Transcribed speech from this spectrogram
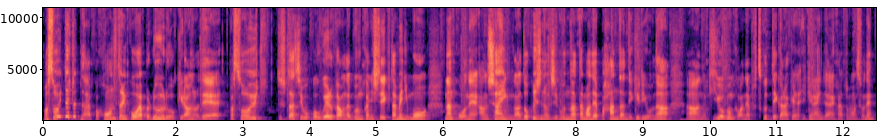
まあ、そういった人ってのはやっぱ本当にこうやっぱルールを嫌うので、やっぱそういう人たちをこうウェルカムな文化にしていくためにも、なんかこうね、あの社員が独自の自分の頭でやっぱ判断できるようなあの企業文化をね、やっぱ作っていかなきゃいけないんじゃないかなと思うんですよね。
